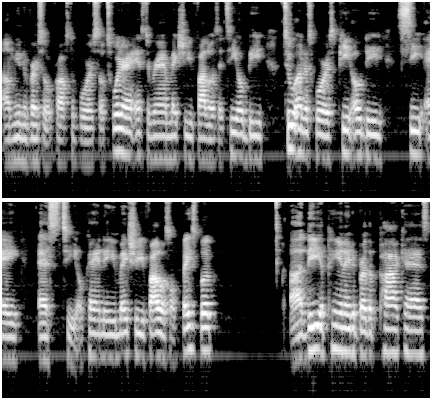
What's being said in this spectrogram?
um, universal across the board. So Twitter and Instagram, make sure you follow us at TOB two underscores P O D C A S T. Okay, and then you make sure you follow us on Facebook. Uh, the Opinionated Brother Podcast.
